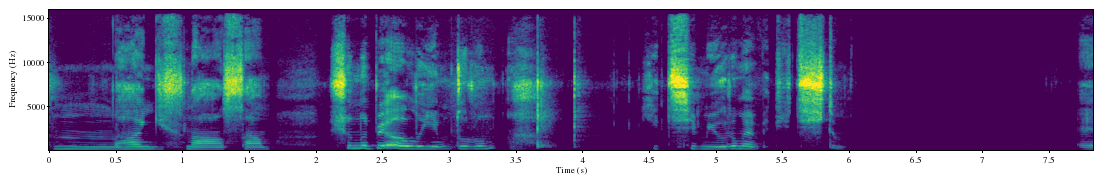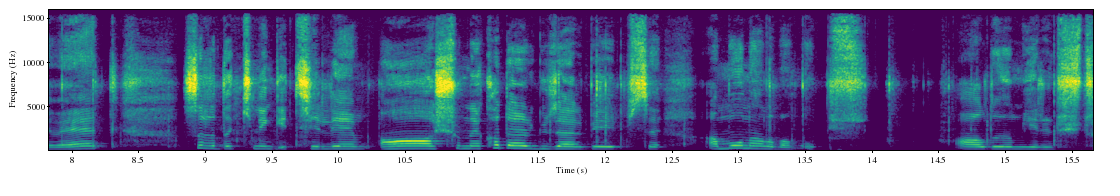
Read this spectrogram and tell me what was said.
Hmm, hangisini alsam? Şunu bir alayım. Durun. Yetişemiyorum. Evet yetiştim. Evet. Sıradakine geçelim. Aa şu ne kadar güzel bir elbise. Ama onu alamam. Ups. Aldığım yere düştü.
